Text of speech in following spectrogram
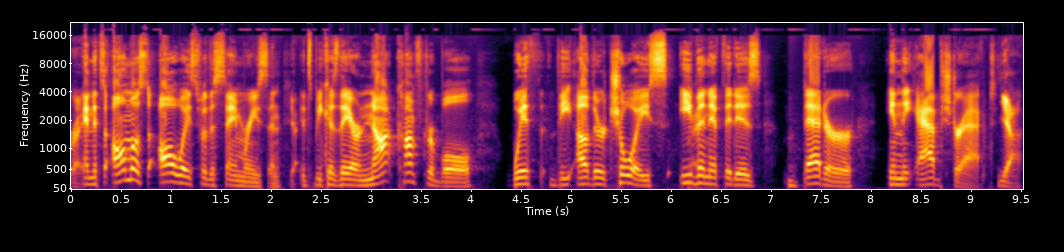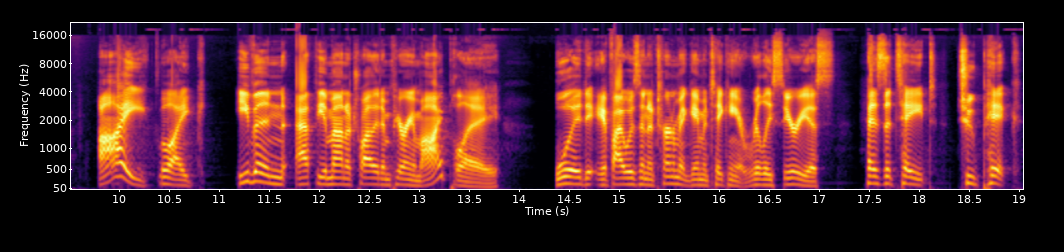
Right. and it's almost always for the same reason. Yeah. It's because they are not comfortable with the other choice, even if it is better in the abstract. Yeah. I like even at the amount of Twilight Imperium I play, would if I was in a tournament game and taking it really serious, hesitate to pick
